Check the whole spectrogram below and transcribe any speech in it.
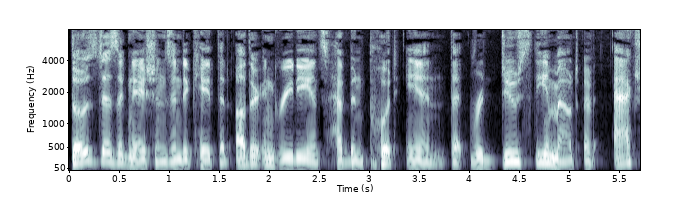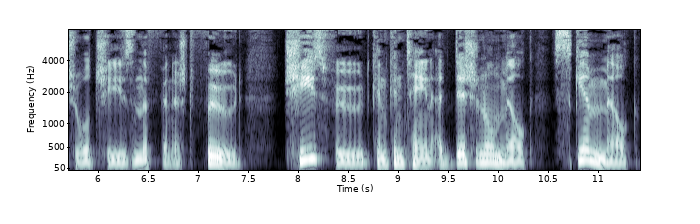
Those designations indicate that other ingredients have been put in that reduce the amount of actual cheese in the finished food. Cheese food can contain additional milk, skim milk,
